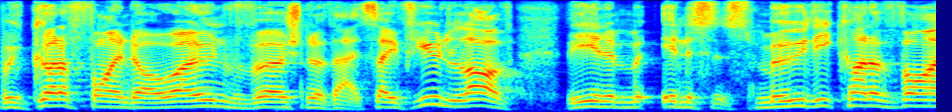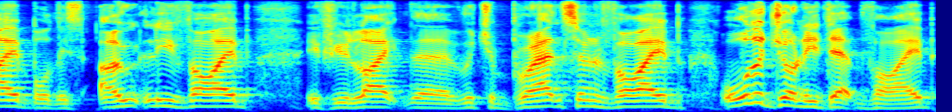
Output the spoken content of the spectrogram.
We've got to find our own version of that. So if you love the innocent smoothie kind of vibe, or this Oatly vibe, if you like the Richard Branson vibe, or the Johnny Depp vibe,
